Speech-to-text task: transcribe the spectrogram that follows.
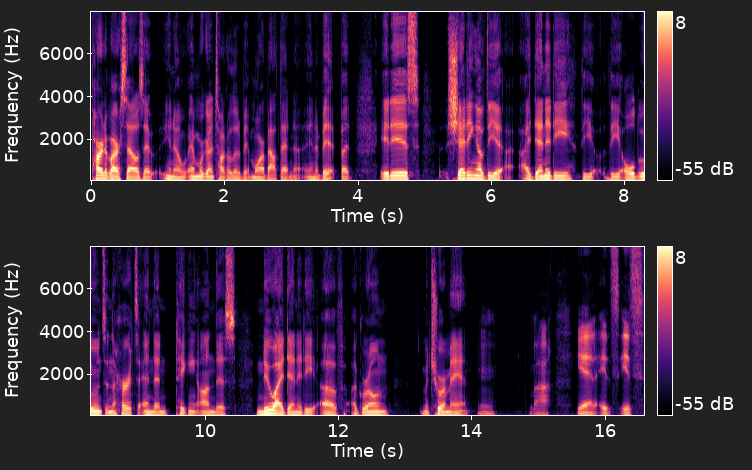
part of ourselves that you know and we're going to talk a little bit more about that in a, in a bit but it is shedding of the identity the the old wounds and the hurts and then taking on this new identity of a grown mature man mm. yeah it's it's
